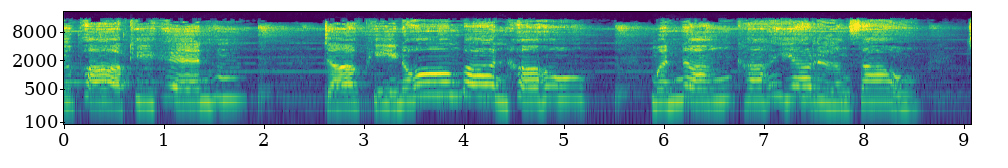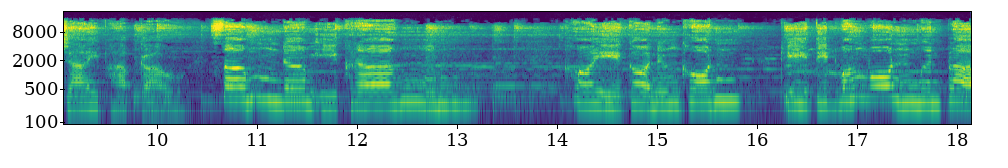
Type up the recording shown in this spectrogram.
คือภาพที่เห็น จากพี่น้องบ้านเฮาเหมือนหนังขายยาเรื่องเศร้า ใจภาพเก่าซ้ำเดิมอีกครั้ง ค่อยก็หนึ่งคน ที่ติดหวังวนเหมือนปลา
